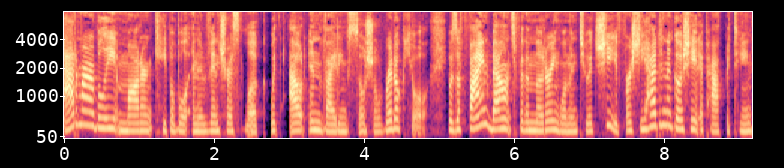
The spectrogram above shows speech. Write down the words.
admirably modern, capable, and adventurous look without inviting social ridicule. It was a fine balance for the motoring woman to achieve, for she had to negotiate a path between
